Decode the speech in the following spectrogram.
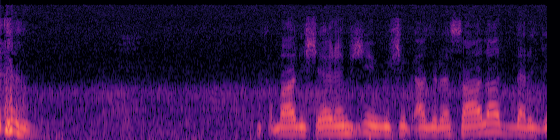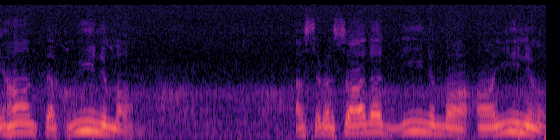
ہماری شہر ہمشی گوشک از رسالت در جہان تکوین ما۔ از رسالت دین ما آئین ما.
